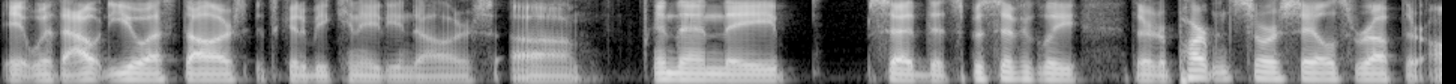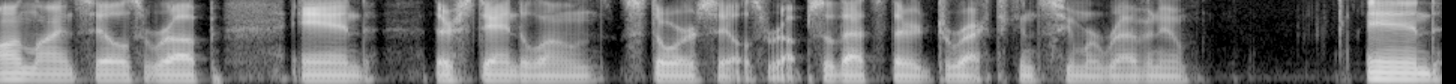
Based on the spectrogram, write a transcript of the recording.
it without US dollars, it's going to be Canadian dollars. Uh, and then they said that specifically their department store sales were up, their online sales were up, and their standalone store sales were up. So that's their direct consumer revenue. And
